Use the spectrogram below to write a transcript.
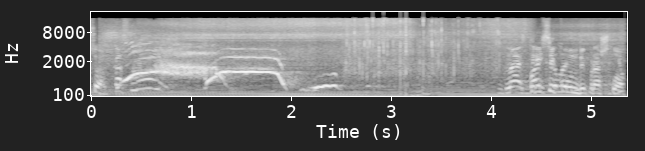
Все, коснулись. Настя, три секунды прошло.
